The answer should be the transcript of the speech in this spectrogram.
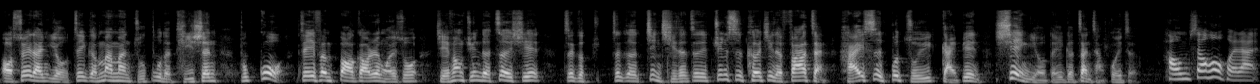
哦，虽然有这个慢慢逐步的提升，不过这一份报告认为说，解放军的这些这个这个近期的这些军事科技的发展，还是不足以改变现有的一个战场规则。好，我们稍后回来。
